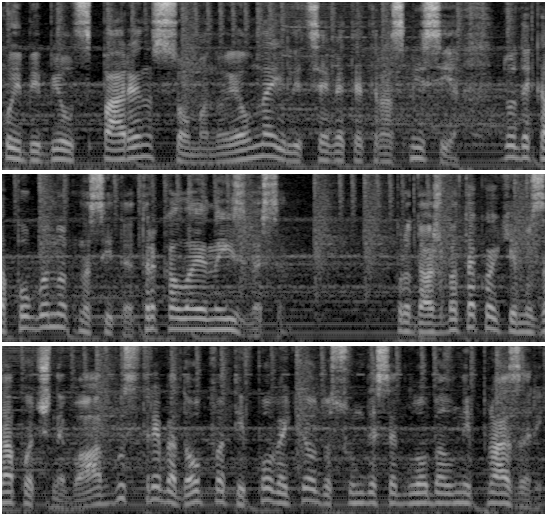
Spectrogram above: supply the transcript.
кој би бил спарен со мануелна или цевете трансмисија, додека погонот на сите тркала е неизвесен. Продажбата која ќе му започне во август треба да опфати повеќе од 80 глобални пазари.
